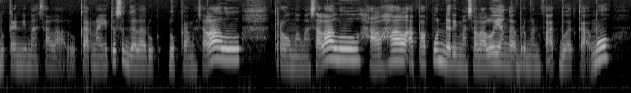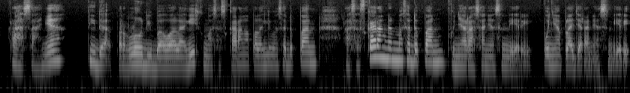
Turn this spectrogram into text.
bukan di masa lalu. Karena itu segala luka masa lalu, trauma masa lalu, hal-hal apa pun dari masa lalu yang nggak bermanfaat buat kamu, rasanya tidak perlu dibawa lagi ke masa sekarang apalagi masa depan. Rasa sekarang dan masa depan punya rasanya sendiri, punya pelajarannya sendiri.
